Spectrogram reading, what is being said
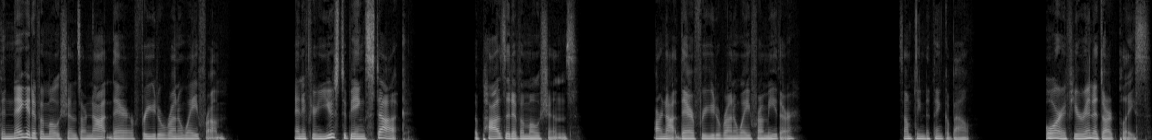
The negative emotions are not there for you to run away from. And if you're used to being stuck, the positive emotions are not there for you to run away from either. Something to think about. Or if you're in a dark place,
